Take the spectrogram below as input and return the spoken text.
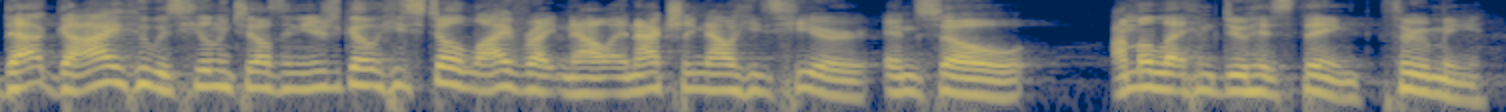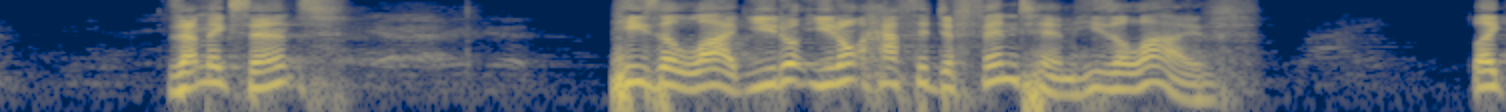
that guy who was healing 2,000 years ago, he's still alive right now, and actually now he's here, and so I'm gonna let him do his thing through me. Does that make sense? He's alive. You don't, you don't have to defend him, he's alive. Like,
